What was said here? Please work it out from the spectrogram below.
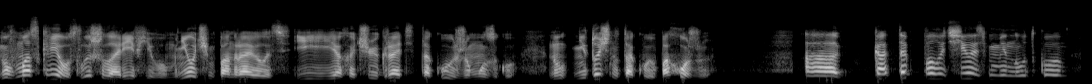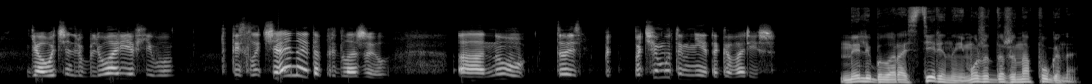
Ну, в Москве услышал Арефьеву, мне очень понравилось, и я хочу играть такую же музыку. Ну, не точно такую, похожую. А как так получилось, минутку? Я очень люблю Арефьеву. Ты случайно это предложил? А, ну, то есть, почему ты мне это говоришь? Нелли была растеряна и, может, даже напугана.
